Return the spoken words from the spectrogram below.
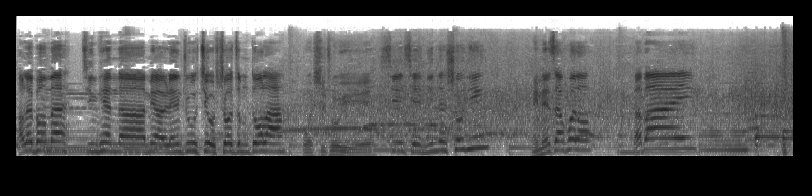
好嘞，朋友们，今天的妙语连珠就说这么多啦。我是朱宇，谢谢您的收听，明天再会喽，拜拜。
